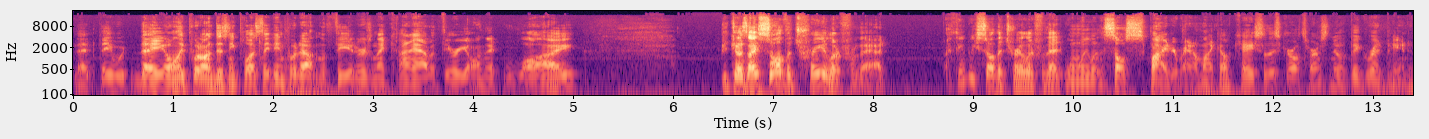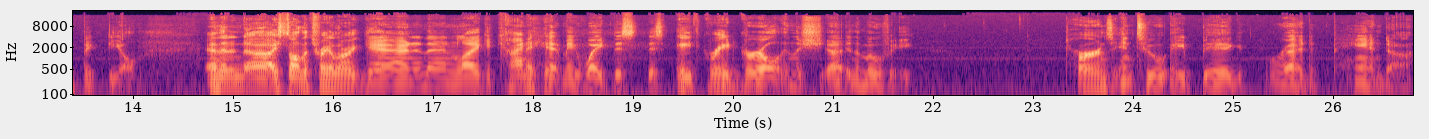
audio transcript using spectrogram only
that they were they only put on Disney Plus. They didn't put it out in the theaters, and I kind of have a theory on it. Why? Because I saw the trailer for that. I think we saw the trailer for that when we went and saw Spider Man. I'm like, okay, so this girl turns into a big red panda, big deal. And then uh, I saw the trailer again, and then like it kind of hit me. Wait, this this eighth grade girl in the sh- uh, in the movie turns into a big red panda.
